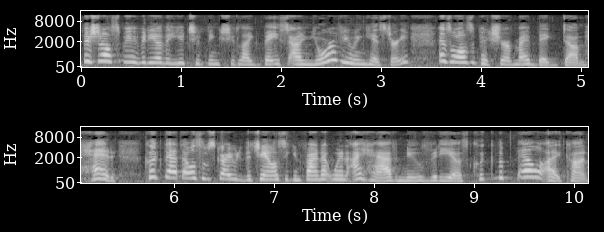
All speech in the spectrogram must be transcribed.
There should also be a video that YouTube thinks you'd like based on your viewing history, as well as a picture of my big dumb head. Click that, that will subscribe you to the channel so you can find out when I have new videos. Click the bell icon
